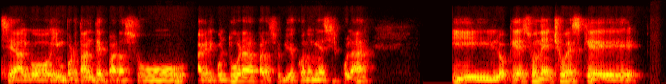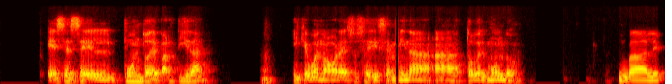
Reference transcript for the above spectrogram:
sea algo importante para su agricultura, para su bioeconomía circular. Y lo que es un hecho es que ese es el punto de partida y que bueno, ahora eso se disemina a todo el mundo. Vale.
